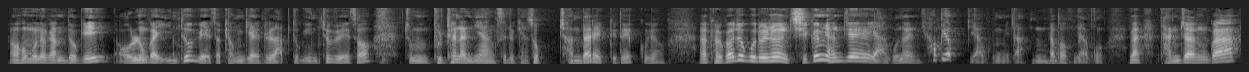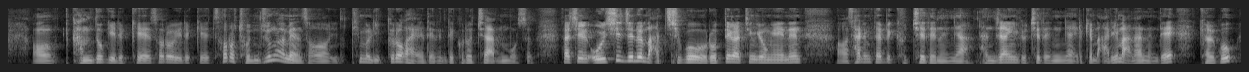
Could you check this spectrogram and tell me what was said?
어, 허문회 감독이 언론과 인터뷰에서 경기를 앞두고 인터뷰에서 좀 불편한 뉘앙스를 계속 전달했기도 했고요. 아, 결과적으로는 지금 현재 야구는 협업 야구입니다. 음. 협업 야구. 그러니까 단장과 어, 감독이 이렇게 서로 이렇게 서로 존중하면서 팀을 이끌어 가야 되는데 그렇지 않은 모습. 사실 올 시즌을 마치고 롯데 같은 경우에는 어, 사령탑이 교체되느냐, 단장이 교체되느냐 이렇게 말이 많았는데 결국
